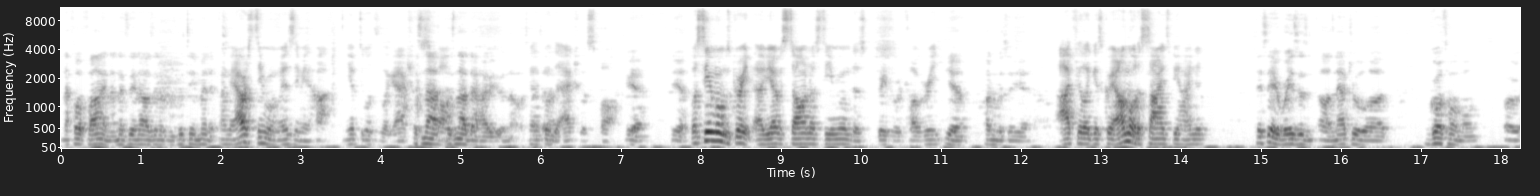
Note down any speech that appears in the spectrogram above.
and I felt fine. And next thing you I was in there for 15 minutes. I mean, our steam room isn't even hot. You have to go to like actual It's spa. not. It's not that hot either. No. It's You have to go to the actual spa. Yeah, Yeah. But steam room is great. Uh, you have a sauna steam room that's great for recovery. Yeah. Hundred percent. Yeah. I feel like it's great. I don't know the science behind it. They say it raises uh, natural uh, growth hormone, or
